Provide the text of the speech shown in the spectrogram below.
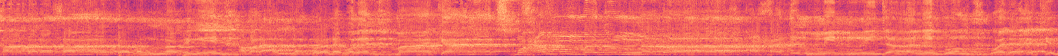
খাদারা খাতামুন নবীন আমার আল্লাহ কোরআনে বলেন, মা কানা মুহাম্মাদুন নাবা মিন রিজালিকুম, ওয়ালাকিন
